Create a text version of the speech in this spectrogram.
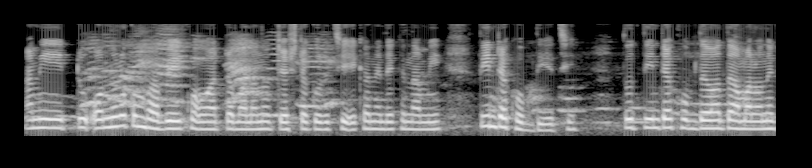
আমি একটু অন্যরকমভাবে খোয়াটা বানানোর চেষ্টা করেছি। এখানে দেখেন আমি তিনটা খোপ দিয়েছি। তো তিনটা খোপ দেওয়াতে আমার অনেক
